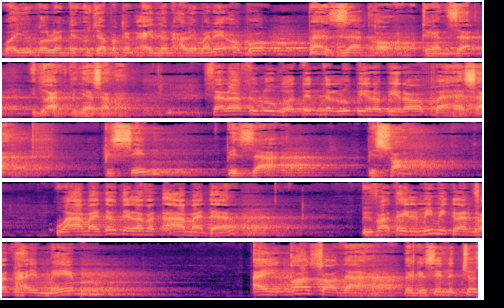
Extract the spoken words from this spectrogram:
Wa yuqalan dan ucapakan aidan halimane apa? Bazaqo dengan za. Itu artinya sama. Salah lughatin telu pira-pira bahasa. Bisin biza bisad wa amada tilafat amada bi fathil mim iklan fathai mim ai qasada. Tegese nejo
